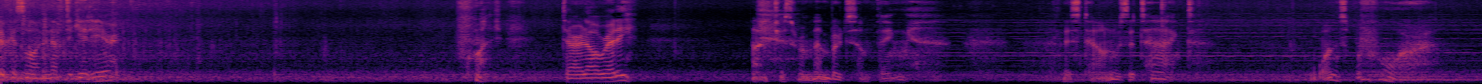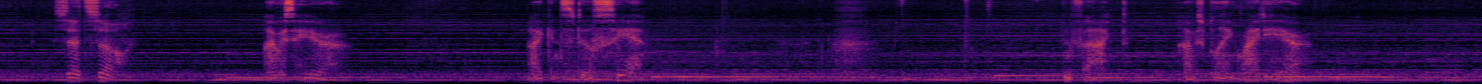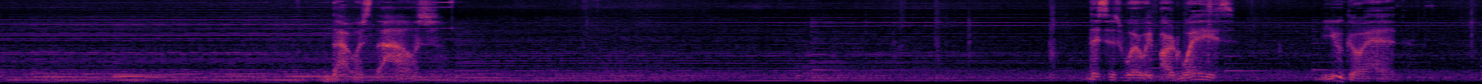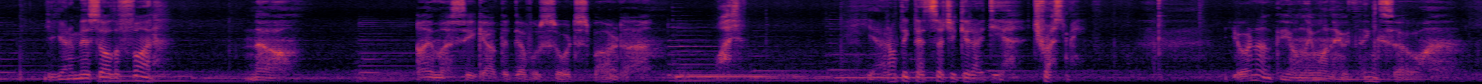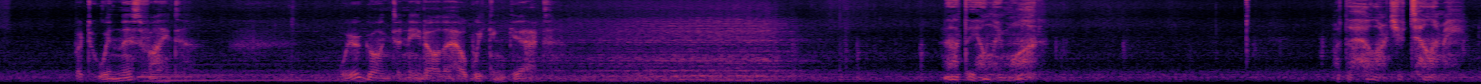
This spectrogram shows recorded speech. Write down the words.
Took us long enough to get here. What? Tired already? I just remembered something. This town was attacked. Once before. Is that so? I was here. I can still see it. In fact, I was playing right here. Was the house. This is where we part ways. You go ahead. You're gonna miss all the fun. No. I must seek out the Devil's Sword Sparda. What? Yeah, I don't think that's such a good idea. Trust me. You're not the only one who thinks so. But to win this fight, we're going to need all the help we can get. Not the only one. What the hell aren't you telling me?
